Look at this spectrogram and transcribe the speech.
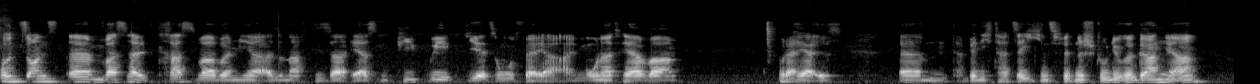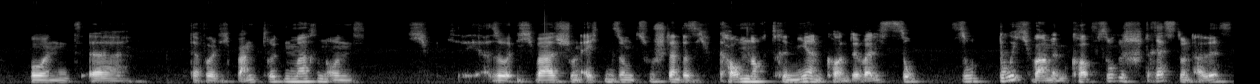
Und sonst, ähm, was halt krass war bei mir, also nach dieser ersten Peak Week, die jetzt ungefähr ja einen Monat her war oder her ist, ähm, da bin ich tatsächlich ins Fitnessstudio gegangen, ja. Und äh, da wollte ich Bankdrücken machen und ich, also ich war schon echt in so einem Zustand, dass ich kaum noch trainieren konnte, weil ich so, so durch war mit dem Kopf, so gestresst und alles.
